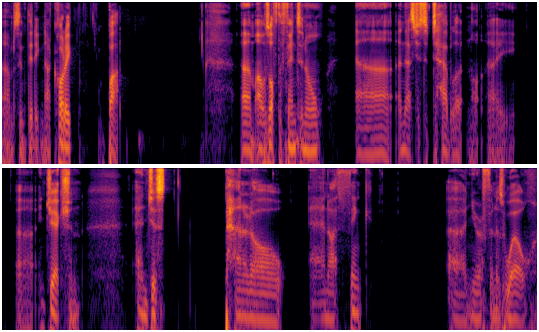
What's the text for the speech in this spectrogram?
um, synthetic narcotic, but um, I was off the fentanyl, uh, and that's just a tablet, not a uh, injection, and just Panadol, and I think uh, Nurofen as well.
